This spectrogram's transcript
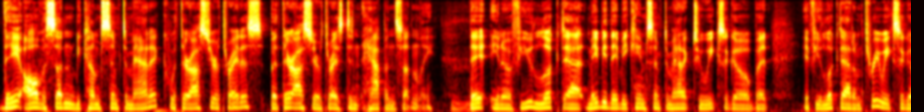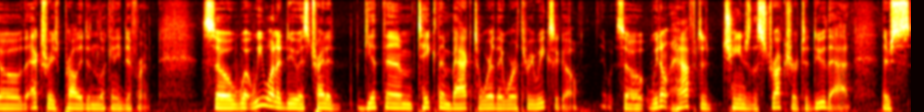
they all of a sudden become symptomatic with their osteoarthritis, but their osteoarthritis didn't happen suddenly. Mm-hmm. They, you know, if you looked at maybe they became symptomatic two weeks ago, but if you looked at them three weeks ago, the x-rays probably didn't look any different. So what we want to do is try to get them, take them back to where they were three weeks ago. So we don't have to change the structure to do that. There's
